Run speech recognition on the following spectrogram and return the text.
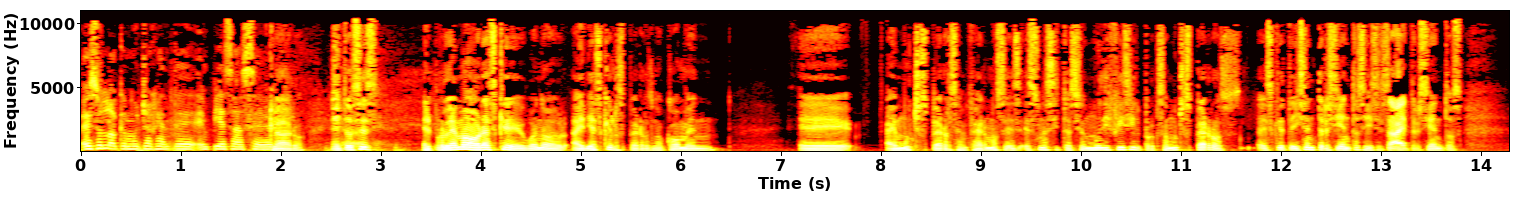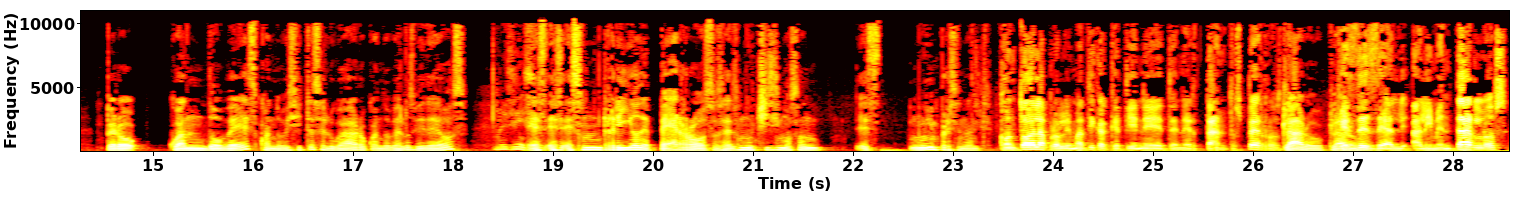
Eso es lo que mucha gente empieza a hacer. Claro. Entonces, el problema ahora es que, bueno, hay días que los perros no comen, eh, hay muchos perros enfermos, es, es una situación muy difícil porque son muchos perros. Es que te dicen 300 y dices, ay, 300. Pero cuando ves, cuando visitas el lugar o cuando ves los videos, Sí, sí. es, es, es un río de perros, o sea, es muchísimo, son, es muy impresionante. Con toda la problemática que tiene tener tantos perros. ¿no? Claro, claro. Que es desde al- alimentarlos,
